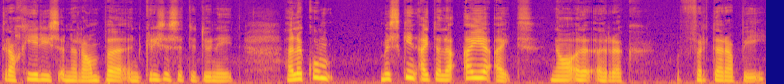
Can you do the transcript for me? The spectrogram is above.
tragedies en rampe en krisisse te doen het. Hulle kom miskien uit hulle eie uit na 'n ruk vir terapie.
